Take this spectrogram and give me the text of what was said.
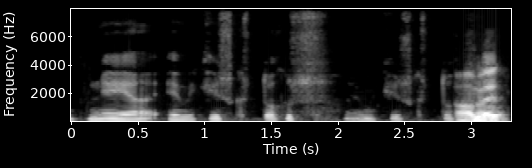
Bu ne ya? M249. M249. Ahmet.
